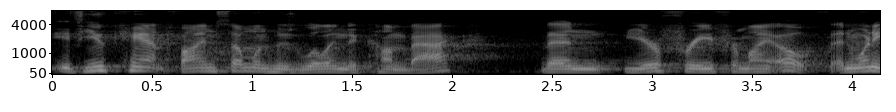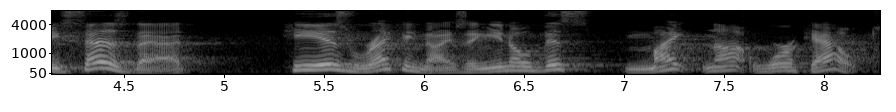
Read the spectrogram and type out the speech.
if you can't find someone who's willing to come back, then you're free from my oath. And when he says that, he is recognizing, you know, this might not work out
